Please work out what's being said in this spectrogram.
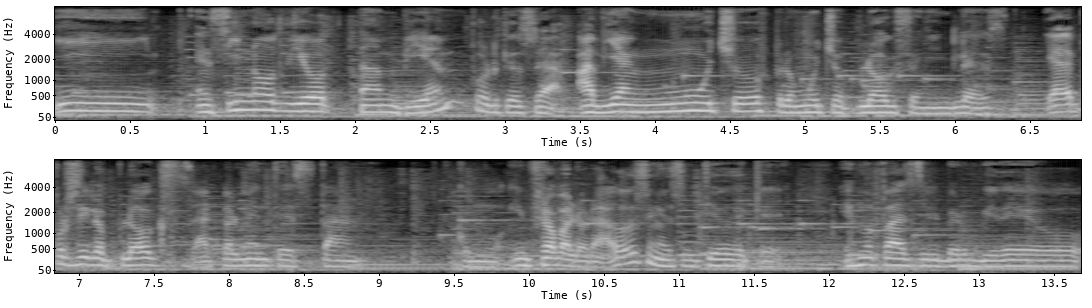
y en sí no dio tan bien porque, o sea, habían muchos, pero muchos blogs en inglés. Ya de por sí los blogs actualmente están como infravalorados en el sentido de que es más fácil ver un video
